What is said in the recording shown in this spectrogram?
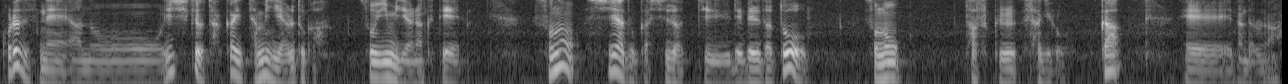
これはですねあの意識を高いためにやるとかそういう意味ではなくてその視野とか視座っていうレベルだとそのタスク作業が、えー、なんだろうな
